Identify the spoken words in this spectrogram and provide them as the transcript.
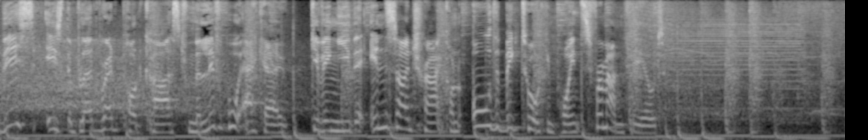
This is the Blood Red podcast from the Liverpool Echo, giving you the inside track on all the big talking points from Anfield.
